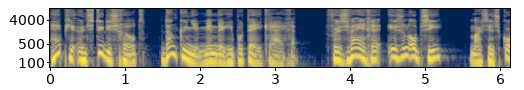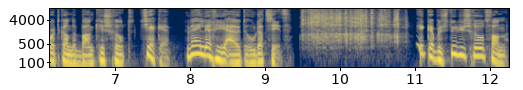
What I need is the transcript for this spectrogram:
Heb je een studieschuld, dan kun je minder hypotheek krijgen. Verzwijgen is een optie, maar sinds kort kan de bank je schuld checken. Wij leggen je uit hoe dat zit. Ik heb een studieschuld van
